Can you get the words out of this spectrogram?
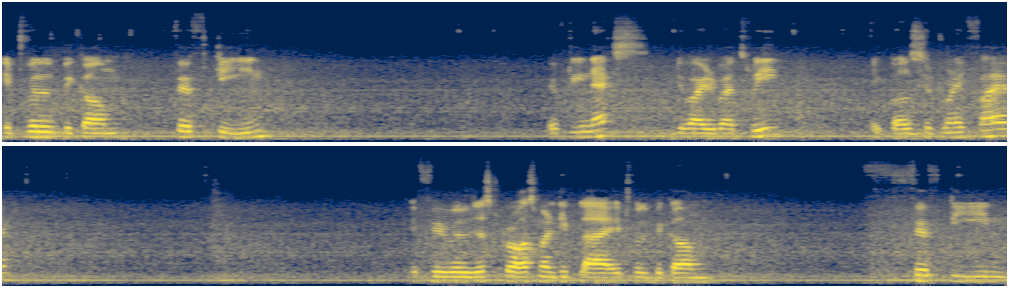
it will become 15 15x divided by 3 equals to 25 if we will just cross multiply it will become 15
